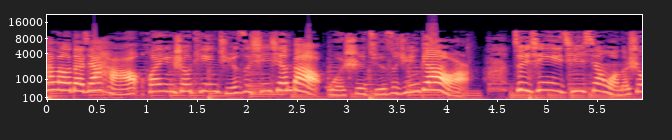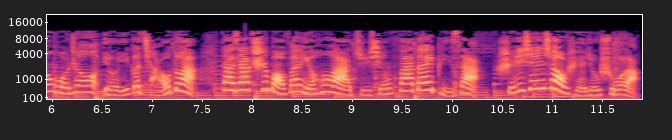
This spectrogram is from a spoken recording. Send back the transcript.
Hello，大家好，欢迎收听橘子新鲜报，我是橘子君钓儿。最新一期《向往的生活》中有一个桥段，大家吃饱饭以后啊，举行发呆比赛，谁先笑谁就输了。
